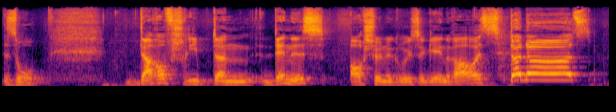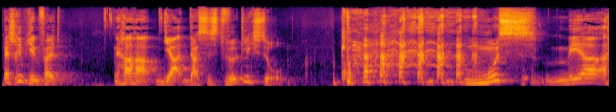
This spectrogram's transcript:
So. Darauf schrieb dann Dennis, auch schöne Grüße gehen raus. Dennis! Er schrieb jedenfalls, haha, ja, das ist wirklich so. Muss mehr,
